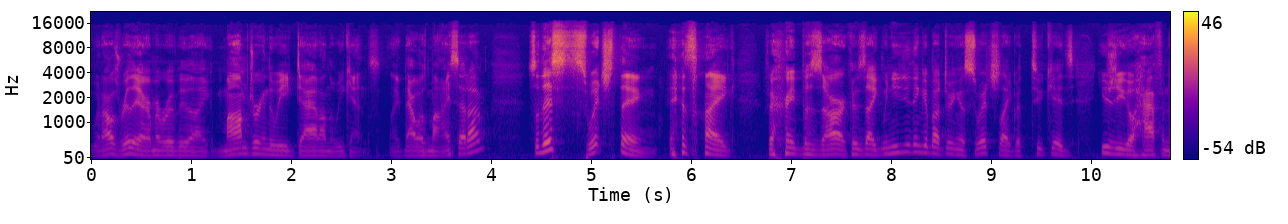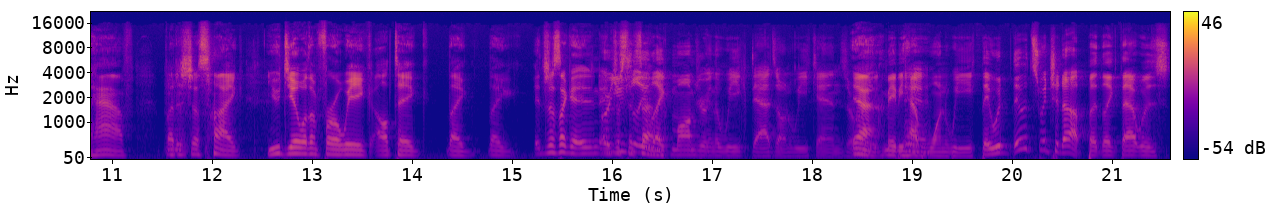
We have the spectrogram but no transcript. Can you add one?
when I was really, I remember it would be like mom during the week, dad on the weekends. Like that was my setup. So this switch thing is like very bizarre because like when you do think about doing a switch like with two kids, usually you go half and half, but it's mm-hmm. just like you deal with them for a week. I'll take like like it's just like a, an Or usually setup. like mom during the week, dad's on weekends, or Yeah. maybe have Yeah. one week. They would they would switch it up, but like that was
